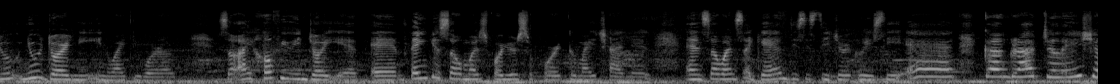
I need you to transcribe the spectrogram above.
new journey in YT World. So, I hope you enjoy it and thank you so much for your support to my channel. And so, once again, this is Teacher Chrissy and congratulations!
